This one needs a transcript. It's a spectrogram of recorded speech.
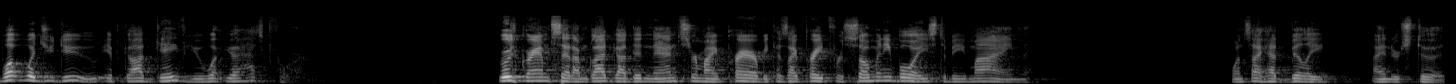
what would you do if God gave you what you asked for? Ruth Graham said, I'm glad God didn't answer my prayer because I prayed for so many boys to be mine. Once I had Billy, I understood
